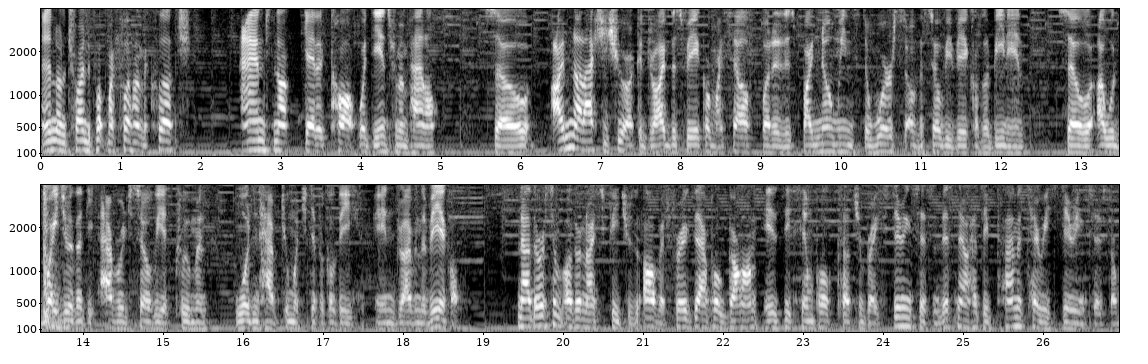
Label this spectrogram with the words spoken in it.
and I'm trying to put my foot on the clutch and not get it caught with the instrument panel. So I'm not actually sure I could drive this vehicle myself, but it is by no means the worst of the Soviet vehicles I've been in. So I would wager that the average Soviet crewman wouldn't have too much difficulty in driving the vehicle. Now there are some other nice features of it. For example, gone is the simple clutch and brake steering system. This now has a planetary steering system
